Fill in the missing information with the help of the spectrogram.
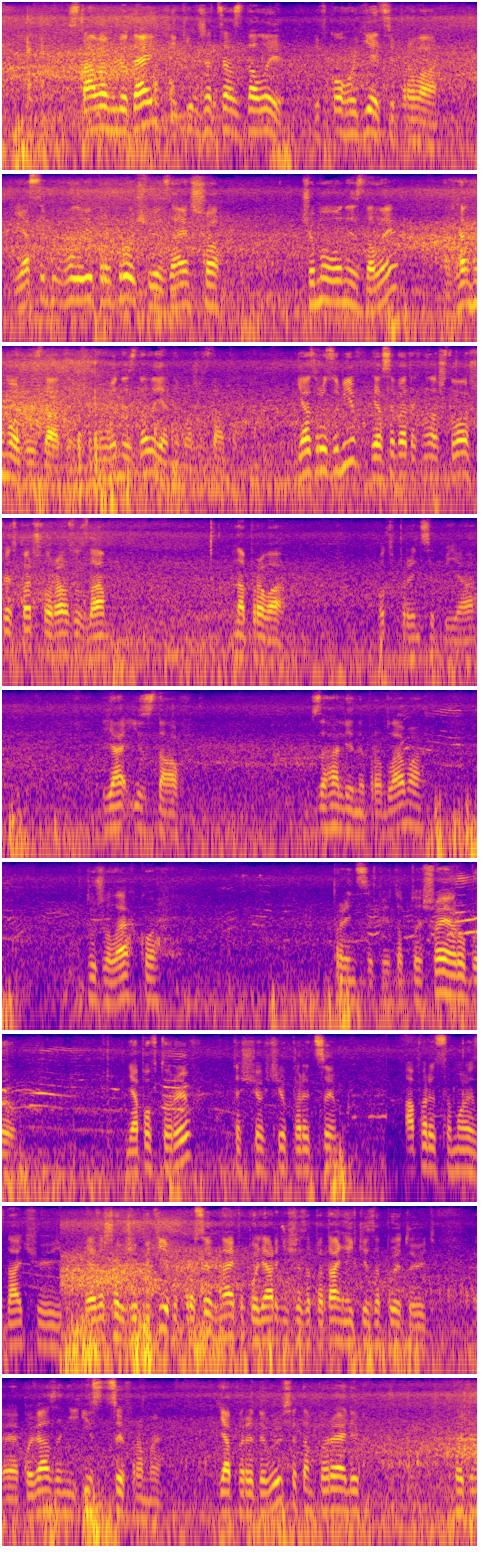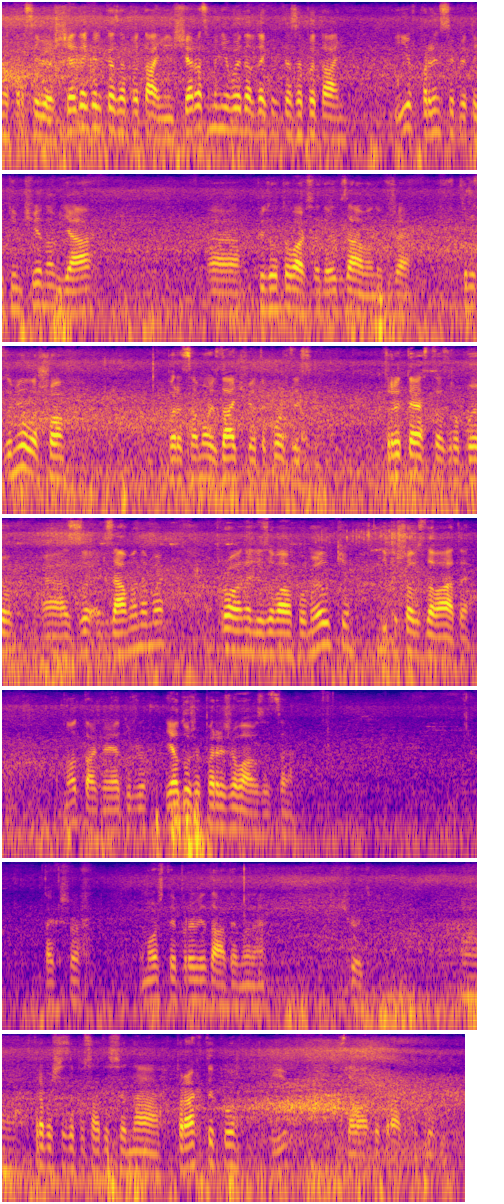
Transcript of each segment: ставив людей, які вже це здали і в кого є ці права. Я собі в голові прикручую, знаєш, що чому вони здали, а я не можу здати. Чому вони здали, я не можу здати. Я зрозумів, я себе так налаштував, що я з першого разу здам на права. От, в принципі, я, я і здав. Взагалі не проблема. Дуже легко. Принципі, тобто, що я робив? Я повторив те, що вчив перед цим, а перед самою здачею я зайшов в GPT і попросив найпопулярніші запитання, які запитують, е, пов'язані із цифрами. Я передивився там перелік, потім попросив його ще декілька запитань, він ще раз мені видав декілька запитань. І в принципі таким чином я е, підготувався до екзамену вже. Зрозуміло, що перед самою здачею я також десь три тести зробив е, з екзаменами, проаналізував помилки і пішов здавати. Ну так, я дуже, я дуже переживав за це. Так що можете привітати мене чуть. Треба ще записатися на практику і здавати практику.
